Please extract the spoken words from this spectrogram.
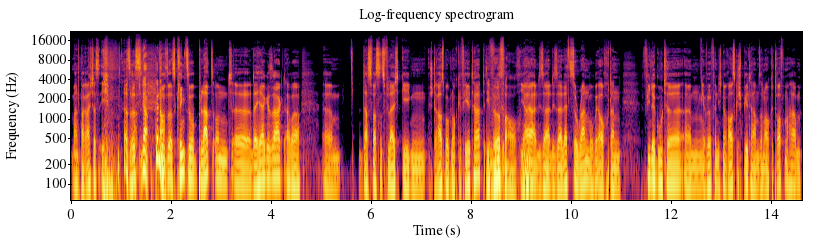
manchmal reicht das eben. Also es, ja, genau. So, es klingt so platt und äh, dahergesagt, aber ähm, das, was uns vielleicht gegen Straßburg noch gefehlt hat. Die Würfe auch. Ja, ne? ja, dieser, dieser letzte Run, wo wir auch dann viele gute ähm, Würfe nicht nur rausgespielt haben, sondern auch getroffen haben,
